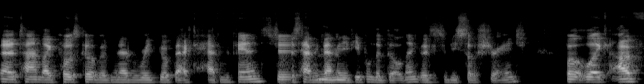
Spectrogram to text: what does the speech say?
at a time like post COVID, whenever we go back to having fans, just having mm-hmm. that many people in the building, it's gonna be so strange. But like I've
